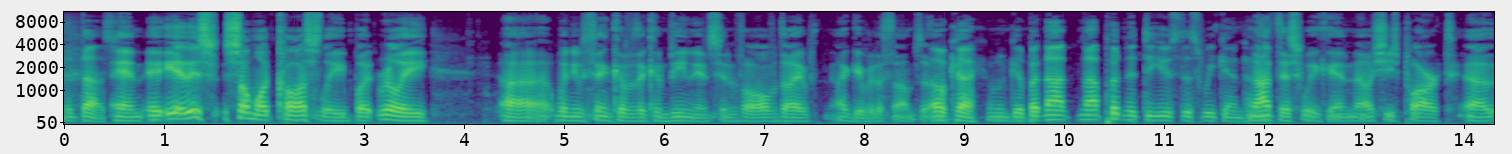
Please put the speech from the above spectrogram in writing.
It does. and it, it is somewhat costly, but really, uh, when you think of the convenience involved, I I give it a thumbs up. Okay, well, good, but not not putting it to use this weekend. Huh? Not this weekend. No, she's parked. Uh,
